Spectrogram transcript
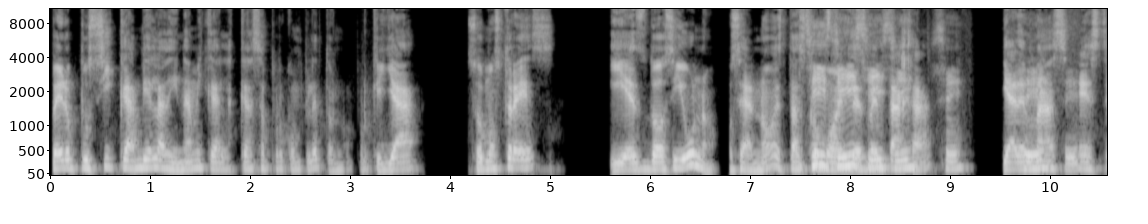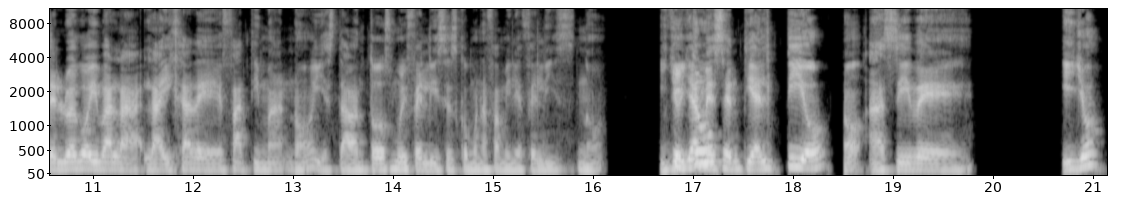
pero pues sí cambia la dinámica de la casa por completo, ¿no? Porque ya somos tres y es dos y uno, o sea, ¿no? Estás como en desventaja. sí. Y además, este, luego iba la, la, hija de Fátima, ¿no? Y estaban todos muy felices, como una familia feliz, ¿no? Y yo ya me sentía el tío, ¿no? Así de. Y yo,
